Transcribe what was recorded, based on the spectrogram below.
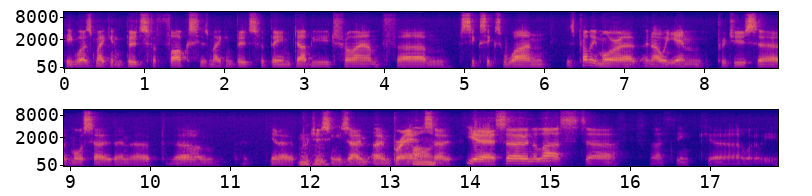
he was making boots for Fox. He was making boots for BMW, Triumph, um, 661. He's probably more a, an OEM producer more so than a um, you know, mm-hmm. producing his own own brand. Oh. So yeah, so in the last, uh, I think, uh, what are we?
